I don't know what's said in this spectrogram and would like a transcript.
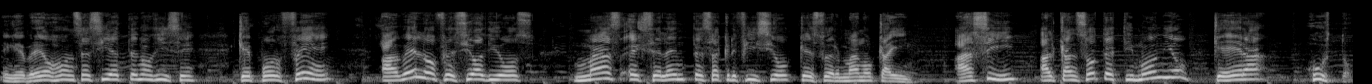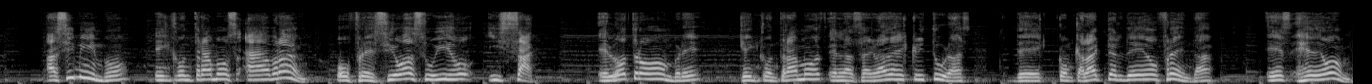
En Hebreos 11:7 nos dice que por fe Abel ofreció a Dios más excelente sacrificio que su hermano Caín. Así alcanzó testimonio que era justo. Asimismo, encontramos a Abraham. Ofreció a su hijo Isaac. El otro hombre que encontramos en las Sagradas Escrituras de, con carácter de ofrenda es Gedeón.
